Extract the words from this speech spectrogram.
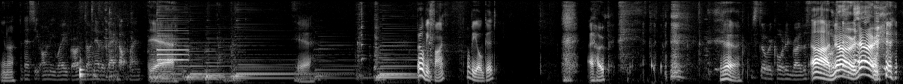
You know. But that's the only way, bro. Don't have a backup plan. Yeah. Yeah. But it'll be fine. It'll be all good. I hope. yeah. I'm still recording, bro. This Ah, no, no.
